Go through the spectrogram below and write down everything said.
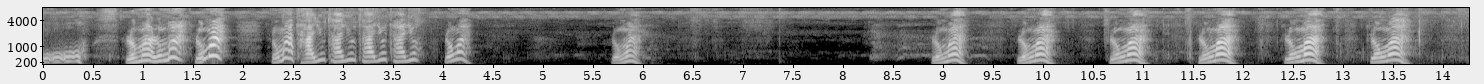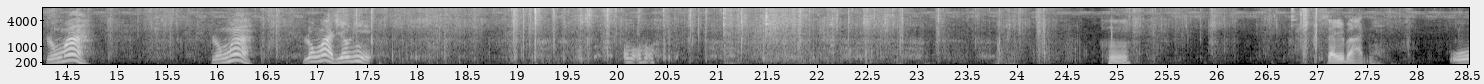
อ้โหลงมาลงมาลงมาลงมาถ่ายอยู่ถ่ายอยู่ถ่ายอยู่ถ่ายอยู่ลงมาลงมาลงมาลงมาลงมาลงมาลงมาลงมาลงมาลงมาลงมาเดี๋ยวนี้โอ้โหหือใส่บาทนี่ โอ้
